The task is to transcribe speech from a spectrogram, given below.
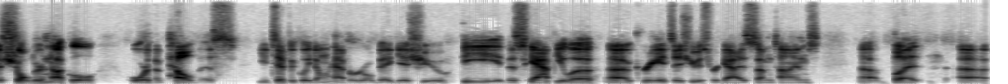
the shoulder knuckle or the pelvis, you typically don't have a real big issue. The the scapula uh, creates issues for guys sometimes, uh, but uh,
